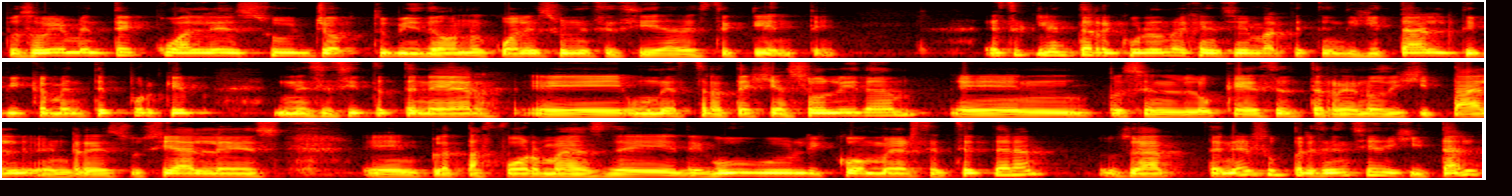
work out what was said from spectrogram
pues obviamente cuál es su job to be done o cuál es su necesidad de este cliente. Este cliente recurre a una agencia de marketing digital típicamente porque necesita tener eh, una estrategia sólida en, pues en lo que es el terreno digital, en redes sociales, en plataformas de, de Google, e-commerce, etcétera o sea, tener su presencia digital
